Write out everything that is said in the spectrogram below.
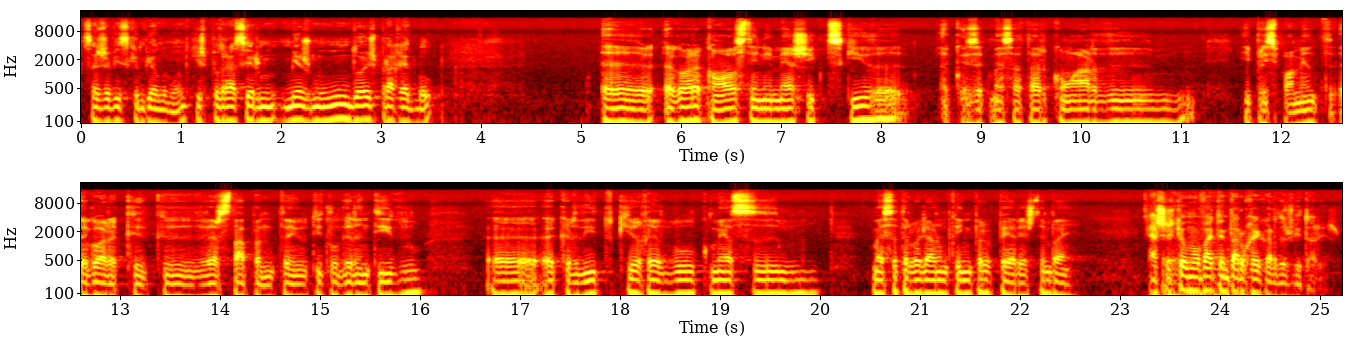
seja vice-campeão do mundo? Que isto poderá ser mesmo um, dois para a Red Bull? Uh, agora com Austin e México de seguida, a coisa começa a estar com ar de. E principalmente agora que, que Verstappen tem o título garantido, uh, acredito que a Red Bull comece, comece a trabalhar um bocadinho para Pérez também. Achas que ele não vai tentar o recorde das vitórias?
